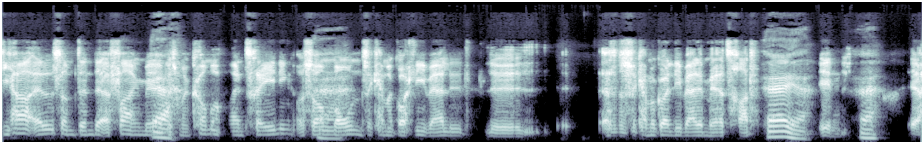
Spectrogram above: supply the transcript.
de har alle sammen den der erfaring med, Ja. at hvis man kommer fra en træning, og så om Ja. morgenen, så kan man godt lige være lidt, lidt altså så kan man godt lige være lidt mere træt, ja, ja. end, Ja. ja,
